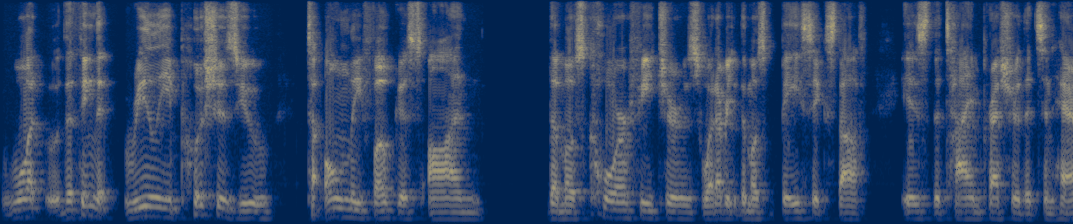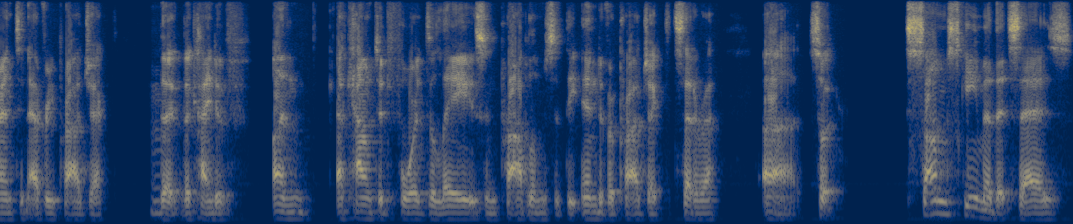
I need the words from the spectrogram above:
what the thing that really pushes you to only focus on the most core features whatever the most basic stuff is the time pressure that's inherent in every project mm-hmm. the the kind of un, accounted for delays and problems at the end of a project, etc. Uh, so some schema that says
